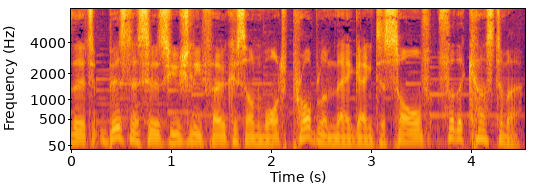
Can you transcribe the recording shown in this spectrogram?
that businesses usually focus on what problem they're going to solve for the customer.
